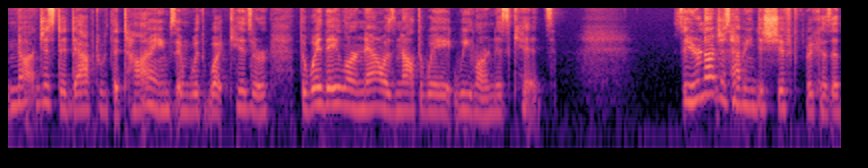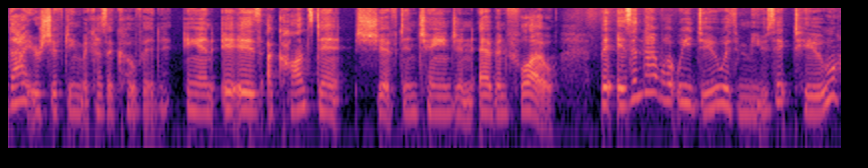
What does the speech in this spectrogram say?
not just adapt with the times and with what kids are, the way they learn now is not the way we learned as kids. So you're not just having to shift because of that, you're shifting because of COVID. And it is a constant shift and change and ebb and flow. But isn't that what we do with music too?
